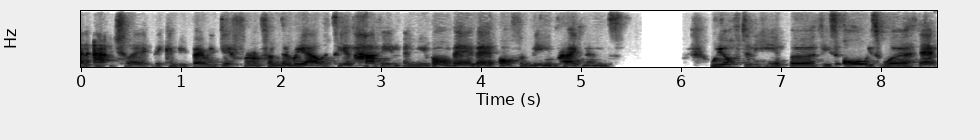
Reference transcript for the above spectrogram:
and actually they can be very different from the reality of having a newborn baby or from being pregnant. We often hear birth is always worth it,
